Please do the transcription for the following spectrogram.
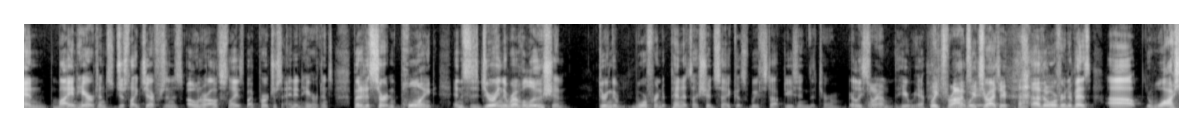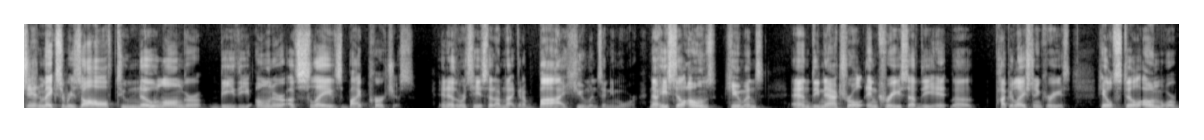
and by inheritance, just like Jefferson is owner of slaves by purchase and inheritance. But at a certain point, and this is during the Revolution, during the War for Independence, I should say, because we've stopped using the term, or at least around here we have. we try We to. try to. Uh, the War for Independence. Uh, Washington makes a resolve to no longer be the owner of slaves by purchase. In other words, he said, I'm not going to buy humans anymore. Now, he still owns humans, and the natural increase of the uh, population increase, he'll still own more,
